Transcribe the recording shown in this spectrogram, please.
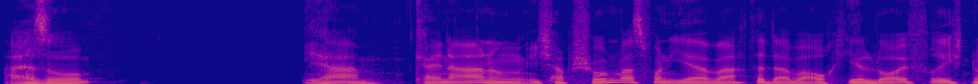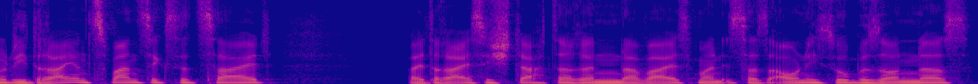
Also, ja, keine Ahnung. Ich habe schon was von ihr erwartet, aber auch hier läuferig nur die 23. Zeit. Bei 30 Starterinnen, da weiß man, ist das auch nicht so besonders.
